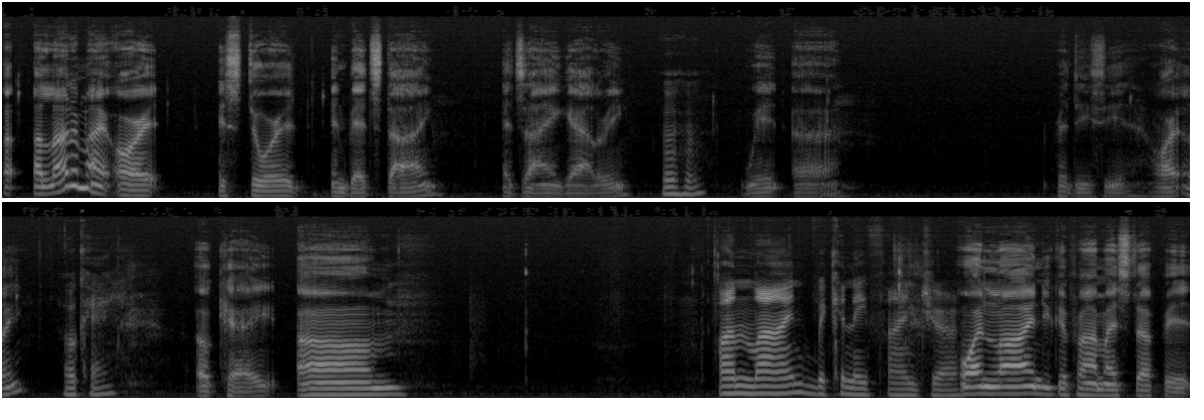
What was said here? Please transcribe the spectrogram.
a, a lot of my art is stored in Bed-Stuy at Zion Gallery hmm with uh, Rhodesia Hartley. Okay. Okay, um, Online, where can they find your? online you can find my stuff at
